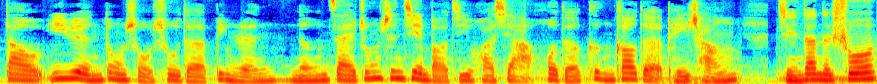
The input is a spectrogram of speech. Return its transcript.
到医院动手术的病人能在终身健保计划下获得更高的赔偿。简单的说，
